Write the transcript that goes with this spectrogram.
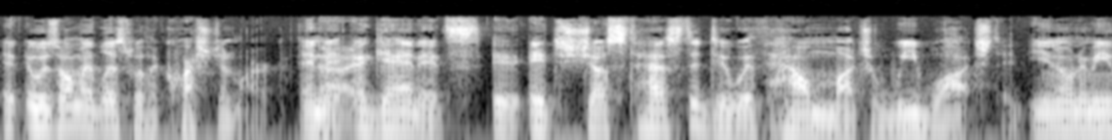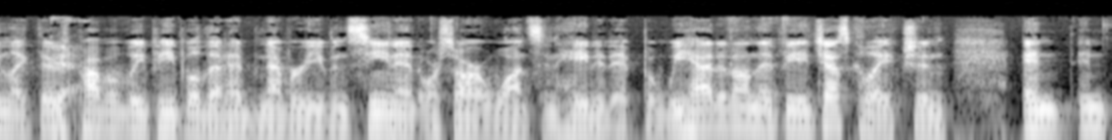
it, it was on my list with a question mark. And right. again, it's it, it just has to do with how much we watched it. You know what I mean? Like, there's Yeah. probably people that had never even seen it or saw it once and hated it, but we had it on that VHS collection, and and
